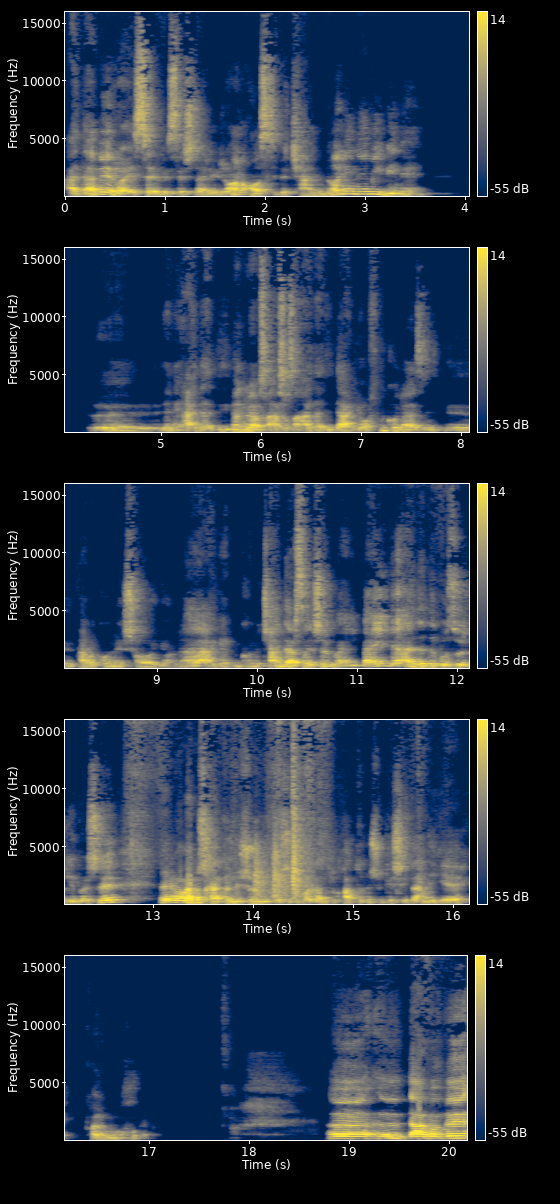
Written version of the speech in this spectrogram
عدم ارائه سرویسش در ایران آسیب چندانی نمی‌بینه. یعنی عددی من نمی‌دونم اساسا عددی دریافت می‌کنه از این تراکنش ها یا نه اگر می‌کنه چند درصدشه ولی بعید عدد بزرگی باشه ولی ما براش خط نشون می‌کشیم کلا تو خط نشون کشیدن دیگه کارمون خوبه. در واقع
